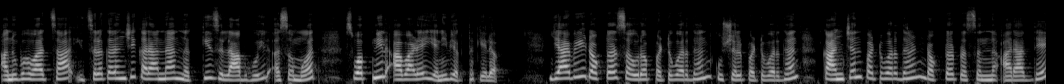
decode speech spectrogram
अनुभवाचा इचलकरंजीकरांना नक्कीच लाभ होईल असं मत स्वप्नील आवाळे यांनी व्यक्त केलं. यावेळी doctor Saurabh Patwardhan Kushal Patwardhan Kanchan Patwardhan doctor Prasanna Aradhye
